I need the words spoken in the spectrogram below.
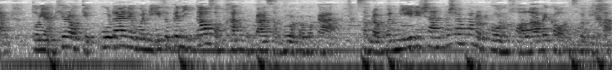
Y ตัวอย่างที่เราเก็บกู้ได้ในวันนี้จะเป็นอีกก้าวสำคัญของการสำรวจอวกาศสำหรับวันนี้ดิฉันพระชาพันธ์อดทนขอลาไปก่อน สวัสดีค่ะ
